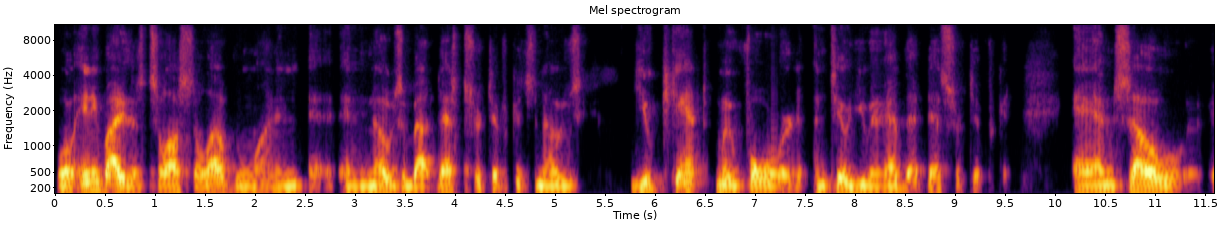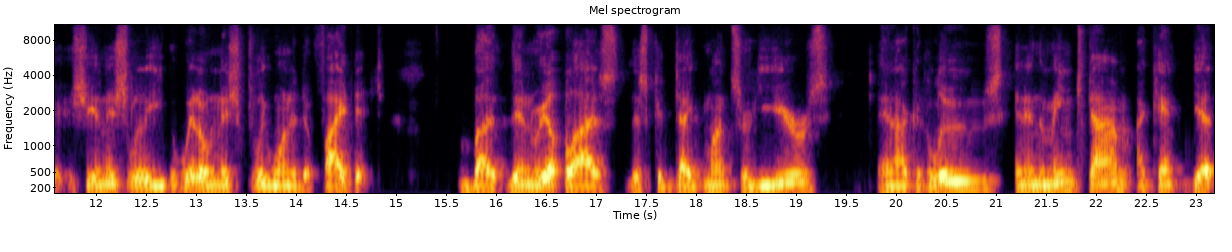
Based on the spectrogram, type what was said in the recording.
Well, anybody that's lost a loved one and, and knows about death certificates knows you can't move forward until you have that death certificate. And so eh, she initially, the widow initially wanted to fight it, but then realized this could take months or years and I could lose. And in the meantime, I can't get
